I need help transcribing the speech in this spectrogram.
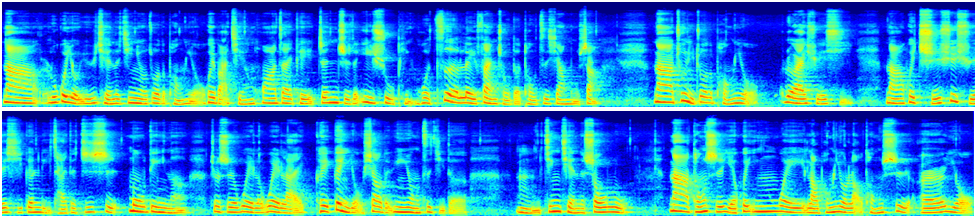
那如果有余钱的金牛座的朋友，会把钱花在可以增值的艺术品或这类范畴的投资项目上。那处女座的朋友热爱学习。那会持续学习跟理财的知识，目的呢，就是为了未来可以更有效地运用自己的嗯金钱的收入。那同时也会因为老朋友、老同事而有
